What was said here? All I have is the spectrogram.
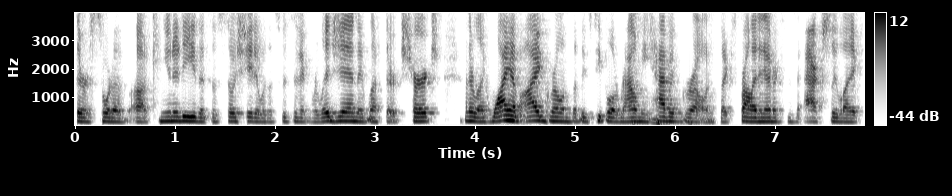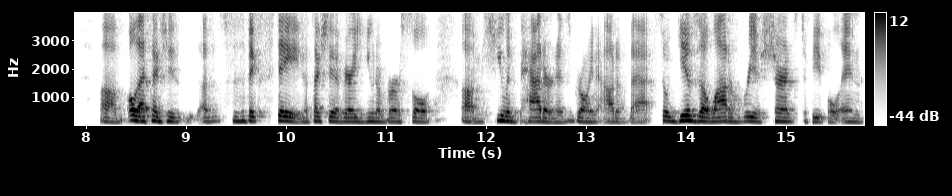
their sort of uh, community that's associated with a specific religion. They left their church, and they're like, "Why have I grown, but these people around me haven't grown?" It's like Spiral Dynamics is actually like, um, "Oh, that's actually a specific stage. That's actually a very universal um, human pattern is growing out of that." So it gives a lot of reassurance to people in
